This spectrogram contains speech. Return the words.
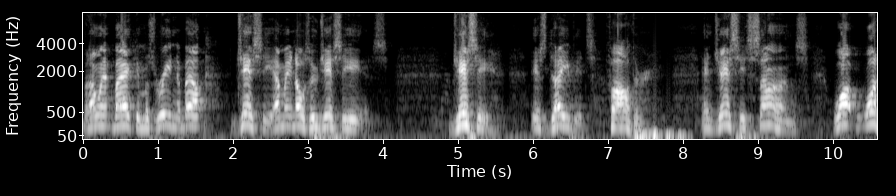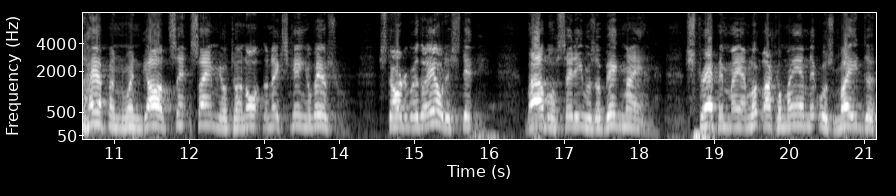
But I went back and was reading about Jesse. How many knows who Jesse is? Jesse is David's father. And Jesse's sons. What, what happened when God sent Samuel to anoint the next king of Israel? Started with the eldest, didn't he? Bible said he was a big man, strapping man, looked like a man that was made to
